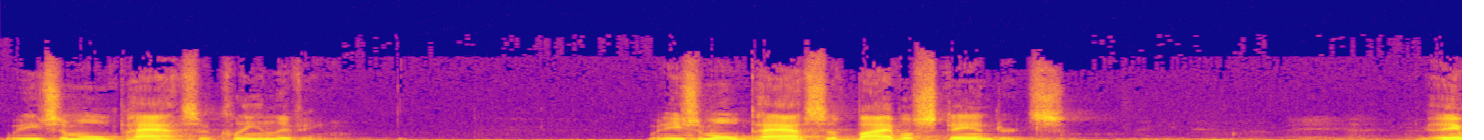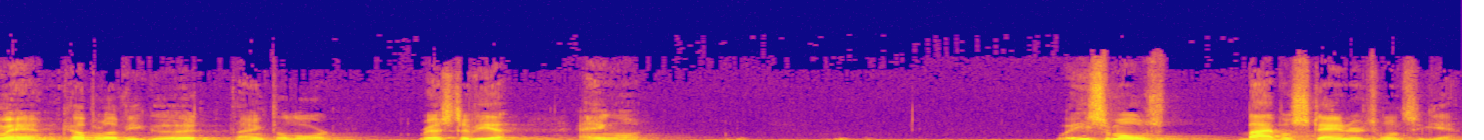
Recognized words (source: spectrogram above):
We need some old paths of clean living. We need some old paths of Bible standards. Amen. A couple of you good. Thank the Lord. Rest of you, hang on. We need some old Bible standards once again.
